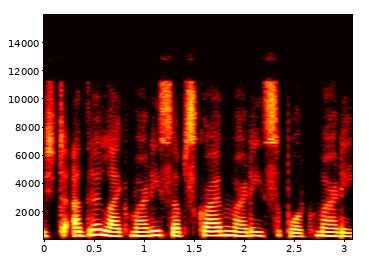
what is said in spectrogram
ಇಷ್ಟ ಆದರೆ ಲೈಕ್ ಮಾಡಿ ಸಬ್ಸ್ಕ್ರೈಬ್ ಮಾಡಿ ಸಪೋರ್ಟ್ ಮಾಡಿ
